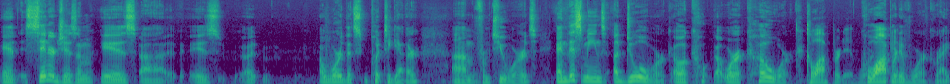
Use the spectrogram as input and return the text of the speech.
And synergism is uh, is a, a word that's put together um, from two words, and this means a dual work or a co- or a co-work Cooperative. work, cooperative work, right?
